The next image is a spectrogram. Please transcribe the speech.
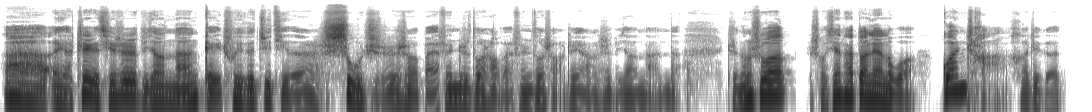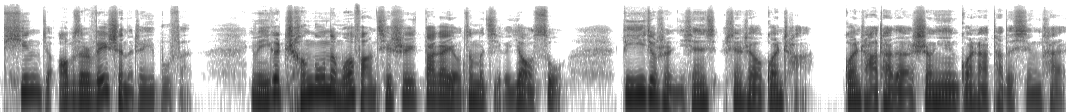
啊，哎呀，这个其实比较难给出一个具体的数值，是吧？百分之多少，百分之多少，这样是比较难的。只能说，首先它锻炼了我。观察和这个听，就 observation 的这一部分，因为一个成功的模仿，其实大概有这么几个要素。第一，就是你先先是要观察，观察它的声音，观察它的形态，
